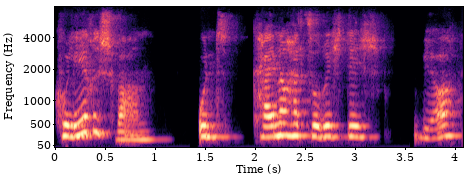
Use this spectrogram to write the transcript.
cholerisch waren. Und keiner hat so richtig, ja,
